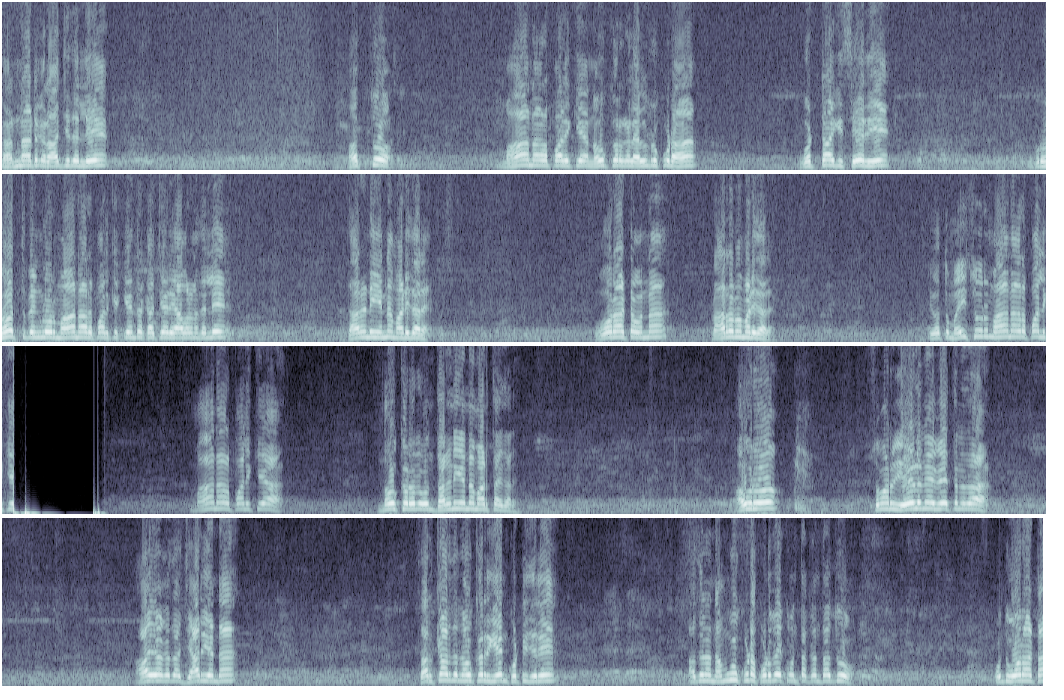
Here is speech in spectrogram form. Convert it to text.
ಕರ್ನಾಟಕ ರಾಜ್ಯದಲ್ಲಿ ಹತ್ತು ಮಹಾನಗರ ಪಾಲಿಕೆಯ ನೌಕರಗಳೆಲ್ಲರೂ ಕೂಡ ಒಟ್ಟಾಗಿ ಸೇರಿ ಬೃಹತ್ ಬೆಂಗಳೂರು ಮಹಾನಗರ ಪಾಲಿಕೆ ಕೇಂದ್ರ ಕಚೇರಿ ಆವರಣದಲ್ಲಿ ಧರಣಿಯನ್ನು ಮಾಡಿದ್ದಾರೆ. ಹೋರಾಟವನ್ನು ಪ್ರಾರಂಭ ಮಾಡಿದ್ದಾರೆ. ಇವತ್ತು ಮೈಸೂರು ಮಹಾನಗರ ಪಾಲಿಕೆ ಮಹಾನಗರ ಪಾಲಿಕೆಯ ನೌಕರರು ಒಂದು ಧರಣಿಯನ್ನು ಮಾಡ್ತಾ ಇದ್ದಾರೆ. ಅವರು ಸುಮಾರು ಏಳನೇ ವೇತನದ ಆಯೋಗದ ಜಾರಿಯನ್ನು ಸರ್ಕಾರದ ನೌಕರರಿಗೆ ಏನು ಕೊಟ್ಟಿದ್ದೀರಿ? ಅದನ್ನು ನಮಗೂ ಕೂಡ ಕೊಡಬೇಕು ಅಂತಕ್ಕಂಥದ್ದು ಒಂದು ಹೋರಾಟ.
